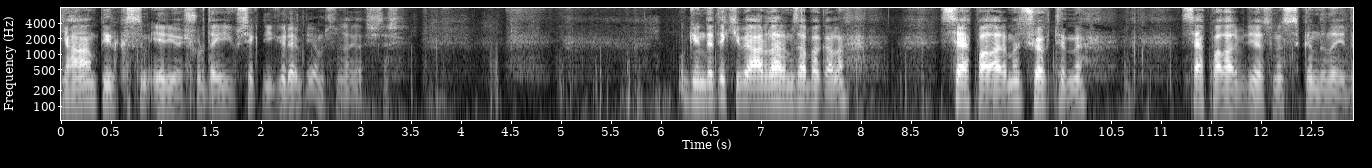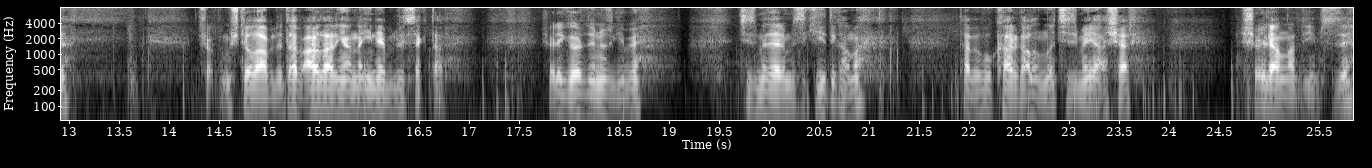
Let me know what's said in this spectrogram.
yağan bir kısım eriyor. Şuradaki yüksekliği görebiliyor musunuz arkadaşlar? Bugün dedik ki bir arılarımıza bakalım. Sehpalarımız çöktü mü? Sehpalar biliyorsunuz sıkıntılıydı. Çökmüş de olabilir. Tabi arıların yanına inebilirsek tabi. Şöyle gördüğünüz gibi çizmelerimizi giydik ama Tabii bu kar kalınlığı çizmeyi aşar. Şöyle anlatayım size.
